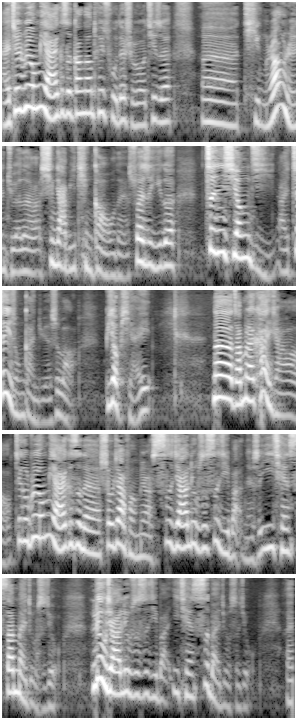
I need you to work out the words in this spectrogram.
哎，这 Realme X 刚刚推出的时候，其实，呃，挺让人觉得性价比挺高的，算是一个真香机。哎，这种感觉是吧？比较便宜。那咱们来看一下啊，这个 Realme X 呢，售价方面，四加六十四 G 版呢是一千三百九十九，六加六十四 G 版一千四百九十九，哎，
